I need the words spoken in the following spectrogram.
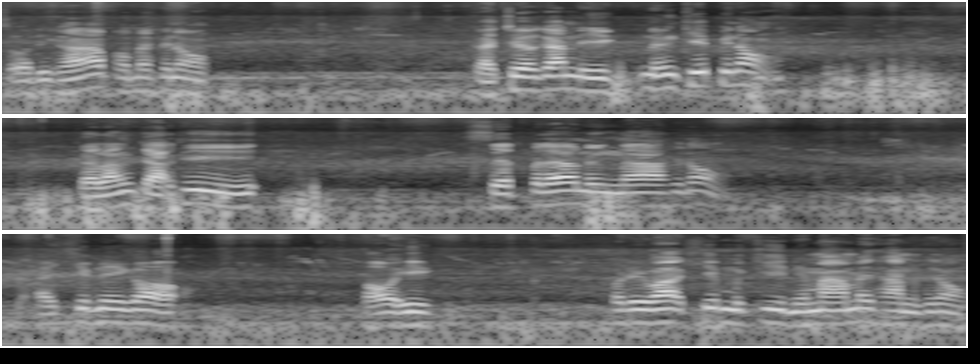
สวัสดีครับพ่อแม่พี่น้องก็เจอกันอีกหนึ่งคลิปพี่น้องก็หลังจากที่เสร็จไปแล้วหนึ่งนาพี่น้องไอคลิปนี้ก็ต่ออีกพอดีว่าคลิปเมื่อกี้นี่มาไม่ทันพี่น้อง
